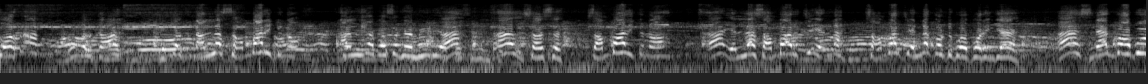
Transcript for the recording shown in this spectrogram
சொல்றா உங்களுக்கு உங்களுக்கு நல்லா சம்பாதிக்கணும். நல்ல பசங்க மீடியா சம்பாதிக்கணும். எல்லாம் சம்பாரிச்சு என்ன சம்பாரிச்சு என்ன கொண்டு போக போறீங்க? ஸ்னேக் பாபு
